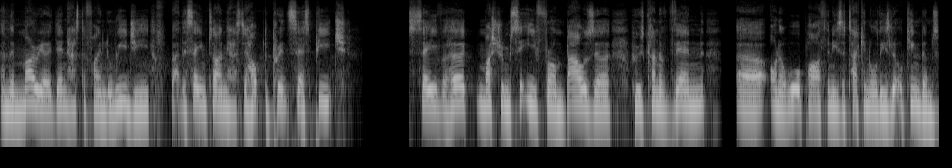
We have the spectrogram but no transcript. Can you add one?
and then Mario then has to find Luigi, but at the same time he has to help the Princess Peach save her Mushroom City from Bowser, who's kind of then uh, on a warpath and he's attacking all these little kingdoms.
